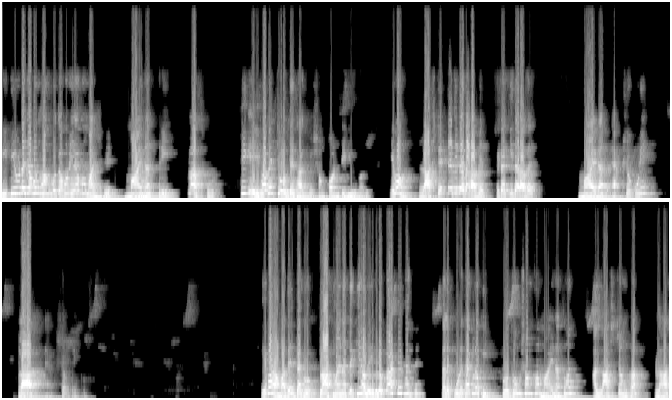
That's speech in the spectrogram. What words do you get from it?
তৃতীয়টা যখন ভাঙবো, তখন এরকম আসবে মাইনাস থ্রি প্লাস ফোর ঠিক এইভাবে চলতে থাকবে সব কন্টিনিউ ভাবে। এবং লাস্টেরটা যেটা দাঁড়াবে, সেটা কি দাঁড়াবে? মাইনাস একশো কুড়ি প্লাস একশো একুশ। এবার আমাদের দেখো প্লাস মাইনাসে কি হবে? এগুলো কাটতে থাকবে? তাহলে পড়ে থাকল কি? প্রথম সংখ্যা মাইনাস ওয়ান আর লাস্ট সংখ্যা প্লাস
